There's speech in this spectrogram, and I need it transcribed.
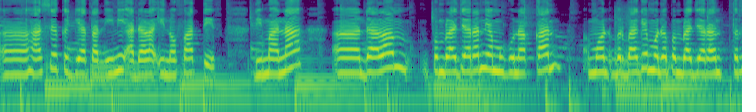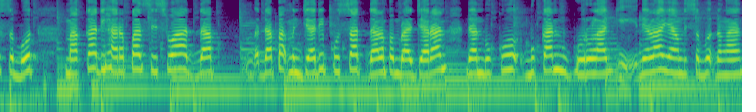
uh, hasil kegiatan ini adalah inovatif, di mana uh, dalam pembelajaran yang menggunakan berbagai model pembelajaran tersebut, maka diharapkan siswa dapat dapat menjadi pusat dalam pembelajaran dan buku bukan guru lagi. Inilah yang disebut dengan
